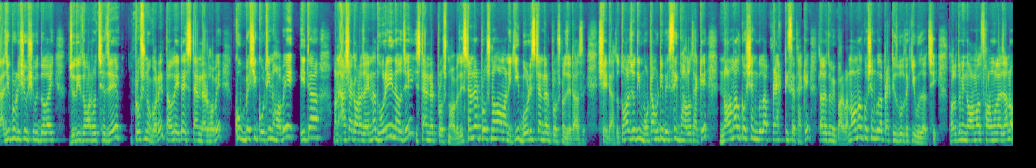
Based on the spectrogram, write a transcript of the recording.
গাজীপুর কৃষি বিশ্ববিদ্যালয় যদি তোমার হচ্ছে যে প্রশ্ন করে, তাহলে এটা স্ট্যান্ডার্ড হবে। খুব বেশি কঠিন হবে, এটা মানে আশা করা যায় না। ধরেই নাও যে স্ট্যান্ডার্ড প্রশ্ন হবে। তো স্ট্যান্ডার্ড প্রশ্ন হওয়া মানে কি? বোর্ড স্ট্যান্ডার্ড প্রশ্ন যেটা আছে, সেটা। তো তোমার যদি মোটামুটি বেসিক ভালো থাকে নর্মাল কোশ্চেনগুলো প্র্যাকটিসে থাকে, তাহলে তুমি পারবা। নর্মাল কোশ্চেনগুলো প্র্যাকটিস বলতে কি বোঝাচ্ছি? ধরো তুমি নর্মাল ফর্মুলা জানো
